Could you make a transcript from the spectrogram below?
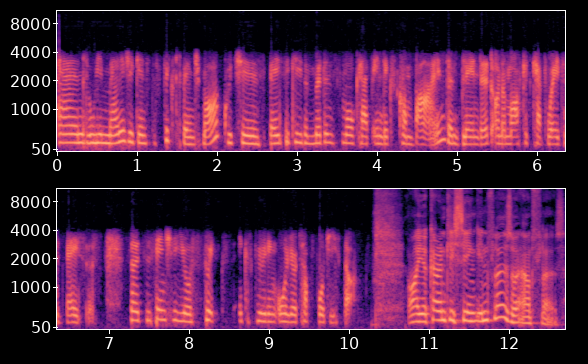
and we manage against a fixed benchmark, which is basically the mid and small cap index combined and blended on a market cap weighted basis. So it's essentially your SWIX excluding all your top 40 stocks. Are you currently seeing inflows or outflows?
